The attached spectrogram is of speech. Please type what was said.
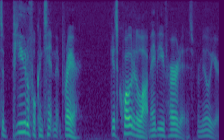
It's a beautiful contentment prayer. It gets quoted a lot. Maybe you've heard it, it's familiar.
